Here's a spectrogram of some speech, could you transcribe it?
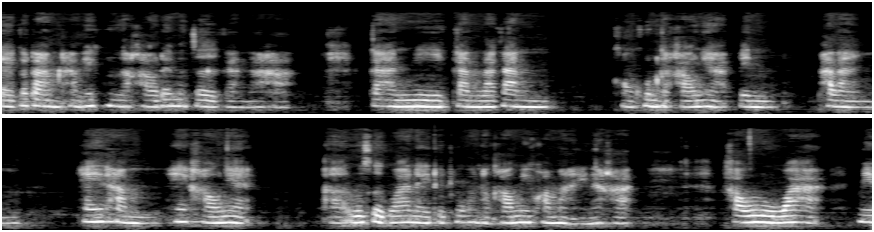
ด ๆ ก็ตามทำให้คุณและเขาได้มาเจอกันนะคะ การมีกันและกันของคุณกับเขาเนี่ยเป็นพลังให้ทำให้เขาเนี่ยรู้สึกว่าในทุกๆวันของเขามีความหมายนะคะ เขารู้ว่า ไม่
